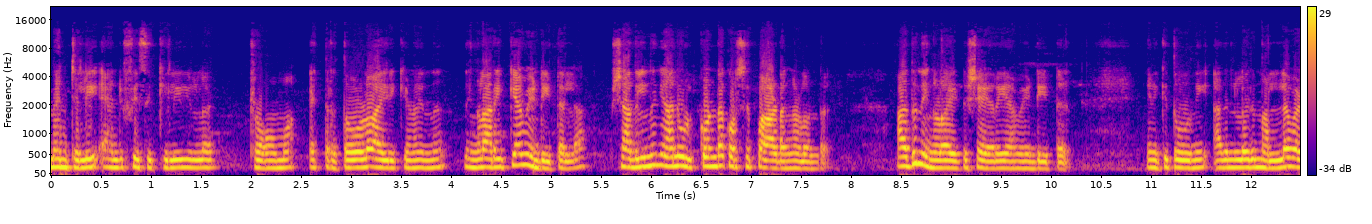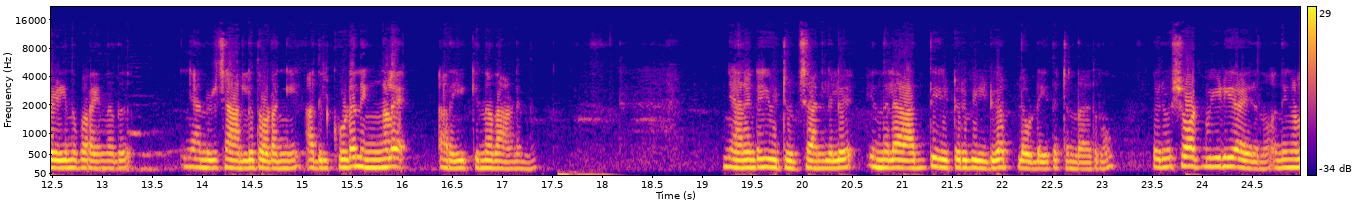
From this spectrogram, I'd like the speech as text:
മെന്റലി ആൻഡ് ഫിസിക്കലി ഉള്ള ട്രോമ എത്രത്തോളം ആയിരിക്കണം എന്ന് നിങ്ങൾ അറിയിക്കാൻ വേണ്ടിയിട്ടല്ല പക്ഷെ അതിൽ നിന്ന് ഞാൻ ഉൾക്കൊണ്ട കുറച്ച് പാഠങ്ങളുണ്ട്. അത് നിങ്ങളുമായിട്ട് ഷെയർ ചെയ്യാൻ വേണ്ടിയിട്ട് എനിക്ക് തോന്നി. അതിനുള്ള ഒരു നല്ല വഴി എന്ന് പറയുന്നത് ഞാനൊരു ചാനൽ തുടങ്ങി അതിൽ കൂടെ നിങ്ങളെ അറിയിക്കുന്നതാണെന്ന്. ഞാൻ എന്റെ യൂട്യൂബ് ചാനലിൽ ഇന്നലെ ആദ്യമായിട്ടൊരു വീഡിയോ അപ്ലോഡ് ചെയ്തിട്ടുണ്ടായിരുന്നു. ഒരു ഷോർട്ട് വീഡിയോ ആയിരുന്നു. നിങ്ങൾ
